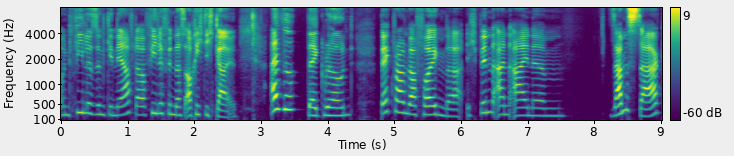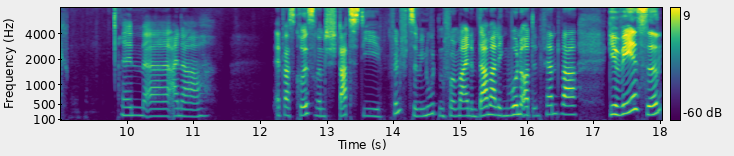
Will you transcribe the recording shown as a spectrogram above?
und viele sind genervt, aber viele finden das auch richtig geil. Also, Background. Background war folgender. Ich bin an einem Samstag in äh, einer etwas größeren Stadt, die 15 Minuten von meinem damaligen Wohnort entfernt war, gewesen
